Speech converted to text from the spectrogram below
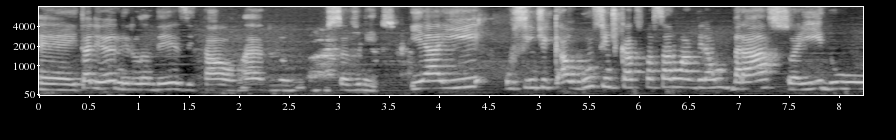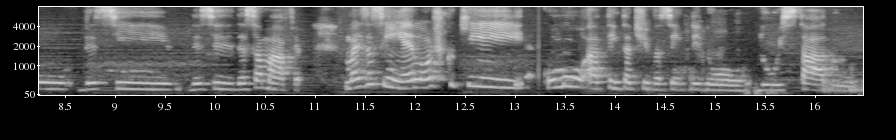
é, italiana, irlandesa e tal, né, dos Estados Unidos. E aí sindic, alguns sindicatos passaram a virar um braço aí do desse, desse dessa máfia. Mas assim, é lógico que como a tentativa sempre do, do Estado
